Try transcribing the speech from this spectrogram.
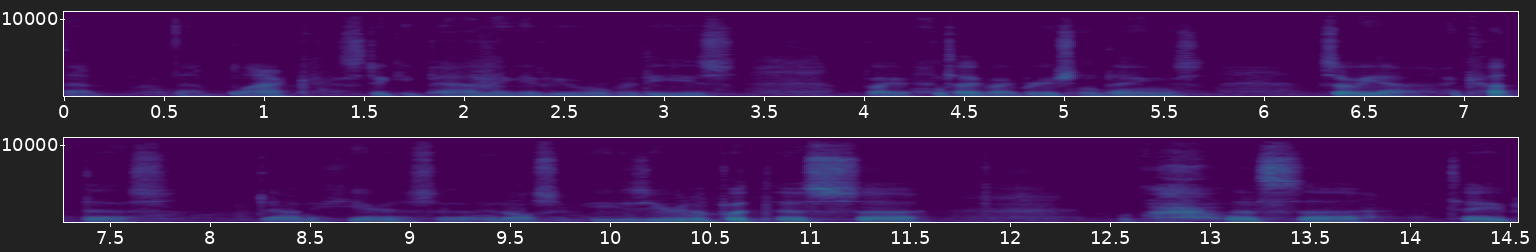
that that black sticky pad they give you over these anti-vibration things. So yeah I cut this down to here so it'd also be easier to put this uh, this uh, tape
